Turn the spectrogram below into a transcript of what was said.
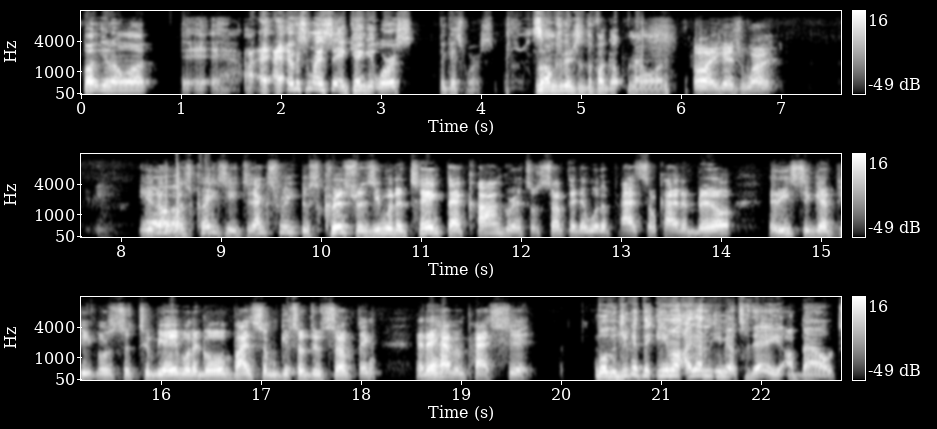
But you know what? Eh, eh, eh, I, I, I, every time I say it can get worse, it gets worse. so I'm just gonna shut the fuck up from now on. Oh, it gets worse. You know what's crazy? Next week is Christmas. You would have think that Congress or something that would have passed some kind of bill at least to get people to, to be able to go buy some gifts or do something, and they haven't passed shit. Well, did you get the email? I got an email today about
